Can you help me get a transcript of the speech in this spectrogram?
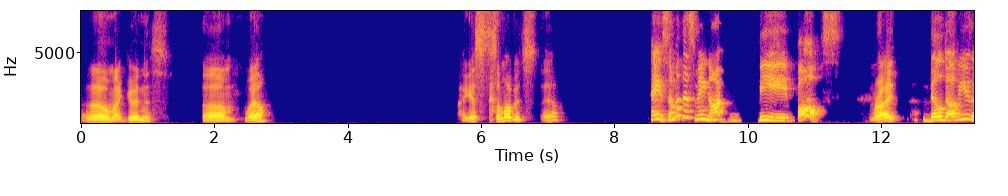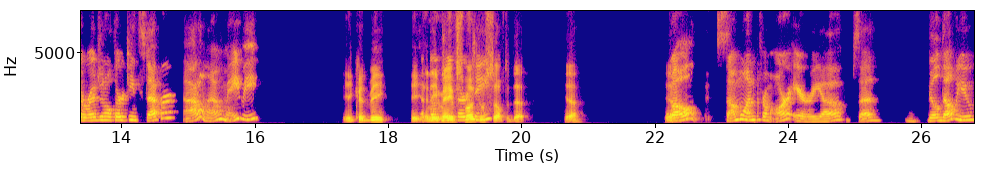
oh my goodness. Um, well, I guess some of it's yeah. Hey, some of this may not be false. Right. Bill W, the original 13th stepper? I don't know, maybe. He could be. He, and he may have smoked himself to death. Yeah. yeah. Well, someone from our area said Bill W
